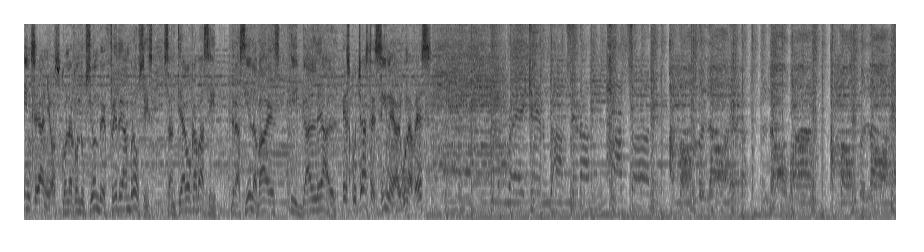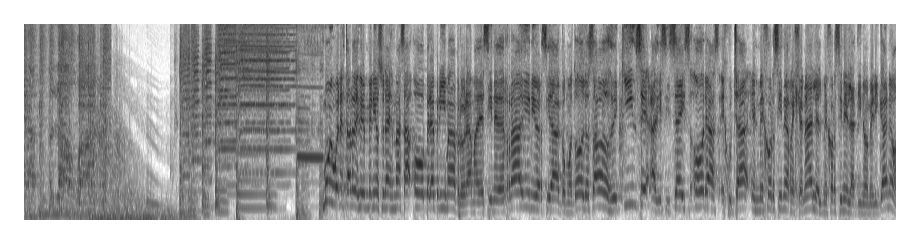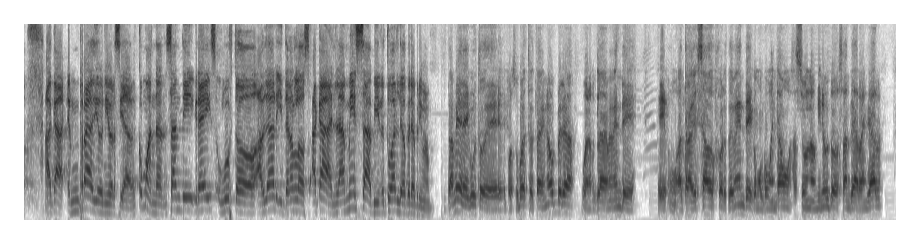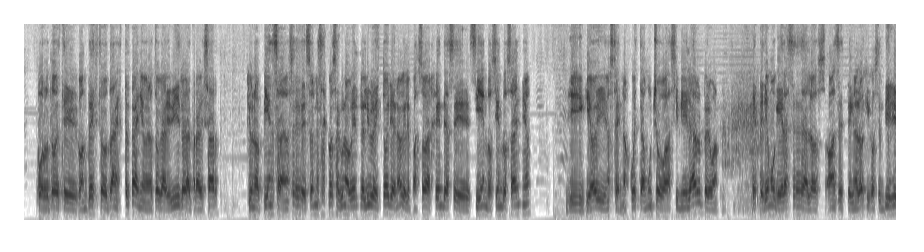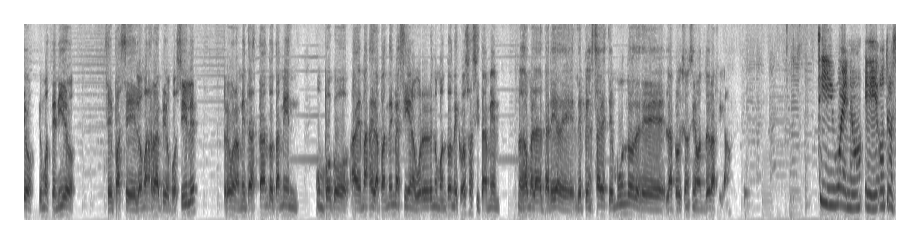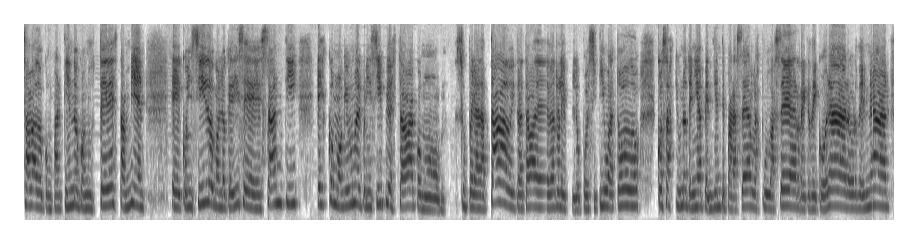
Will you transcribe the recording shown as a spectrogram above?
15 años. Con la conducción de Fede Ambrosis, Santiago Cavazzi, Graciela Báez y Gal Leal. ¿Escuchaste cine alguna vez? Muy buenas tardes, bienvenidos una vez más a Ópera Prima, programa de cine de Radio Universidad, como todos los sábados de 15 a 16 horas. Escuchá el mejor cine regional, el mejor cine latinoamericano, acá en Radio Universidad. ¿Cómo andan? Santi, Grace, un gusto hablar y tenerlos acá en la mesa virtual de Ópera Prima. También el gusto de, por supuesto, estar en ópera. Bueno, claramente eh, atravesado fuertemente, como comentamos hace unos minutos antes de arrancar por todo este contexto tan extraño que nos toca vivir, atravesar, que uno piensa, no sé, son esas cosas que uno ve en los libros de historia, ¿no? Que le pasó a gente hace 100, 200 años y que hoy, no sé, nos cuesta mucho asimilar, pero bueno, esperemos que gracias a los avances tecnológicos, científicos que hemos tenido, se pase lo más rápido posible. Pero bueno, mientras tanto también un poco, además de la pandemia, siguen ocurriendo un montón de cosas y también nos damos la tarea de, pensar este mundo desde la producción cinematográfica. Sí, bueno, eh, otro sábado compartiendo con ustedes también. Eh, coincido con lo que dice Santi, es como que uno al principio estaba como súper adaptado y trataba de verle lo positivo a todo, cosas que uno tenía pendiente para hacer, las pudo hacer, decorar, ordenar,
